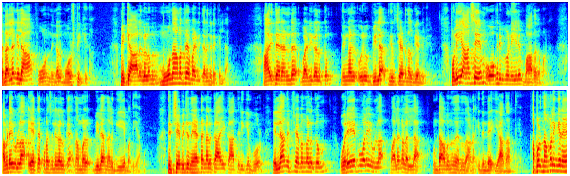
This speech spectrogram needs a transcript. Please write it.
അതല്ലെങ്കിൽ ആ ഫോൺ നിങ്ങൾ മോഷ്ടിക്കുക. മിക്ക ആളുകളും മൂന്നാമത്തെ വഴി തിരഞ്ഞെടുക്കില്ല. ആദ്യത്തെ രണ്ട് വഴികൾക്കും നിങ്ങൾ ഒരു വില തീർച്ചയായിട്ടും നൽകേണ്ടി വരും. അപ്പോൾ ഈ ആശയം ഓഹരി വിപണിയിലും ബാധകമാണ്. അവിടെയുള്ള ഏറ്റക്കുറച്ചിലുകൾക്ക് നമ്മൾ വില നൽകിയേ മതിയാവും. നിക്ഷേപിച്ച നേട്ടങ്ങൾക്കായി കാത്തിരിക്കുമ്പോൾ എല്ലാ നിക്ഷേപങ്ങൾക്കും ഒരേപോലെയുള്ള ഫലങ്ങളല്ല ഉണ്ടാവുന്നത് എന്നതാണ് ഇതിന്റെ യാഥാർത്ഥ്യം. അപ്പോൾ നമ്മളിങ്ങനെ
